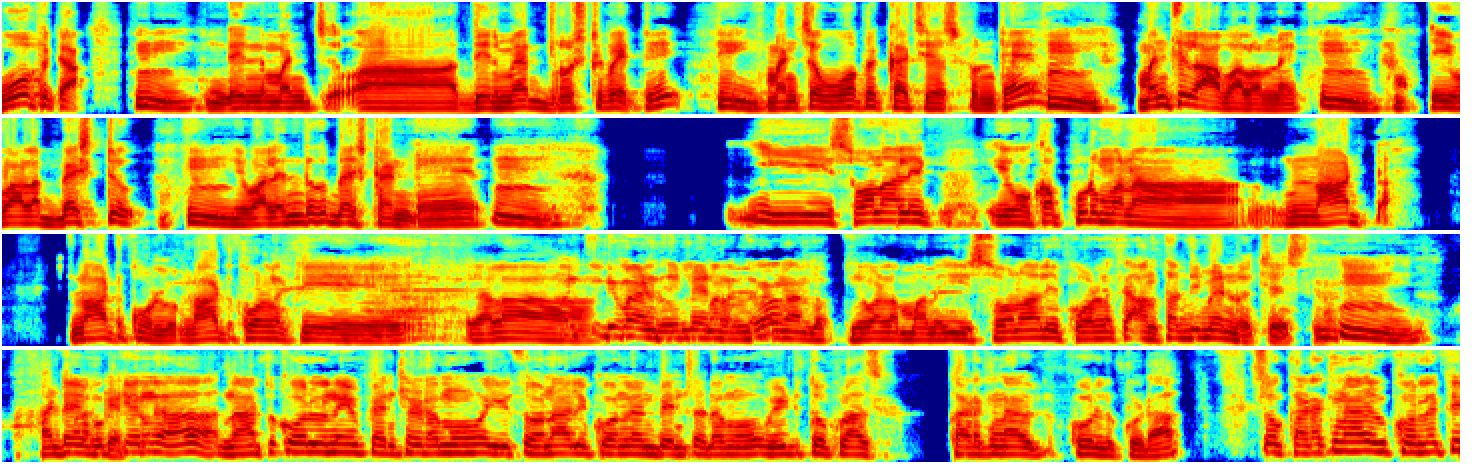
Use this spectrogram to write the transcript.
ఓపిక. దీన్ని మంచి దీని మీద దృష్టి పెట్టి మంచి ఓపిక చేసుకుంటే మంచి లాభాలు ఉన్నాయి. ఇవాళ బెస్ట్. ఇవాళ ఎందుకు బెస్ట్ అంటే ఈ సోనాలి ఒకప్పుడు మన నాట్ నాటుకోళ్ళు నాటుకోళ్ళకి ఎలా. ఇవాళ మన ఈ సోనాలి కోళ్ళకి అంత డిమాండ్ వచ్చేస్తుంది అంటే ముఖ్యంగా నాటుకోళ్ళని పెంచడము ఈ సోనాలి కోళ్ళని పెంచడము వీటితో ప్లస్ కడక్నాథ్ కోళ్ళు కూడా. సో కడక్నాథ్ కోళ్ళకి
